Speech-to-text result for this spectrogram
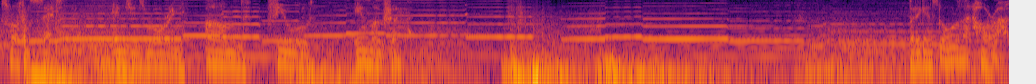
Throttles set, engines roaring, armed, fueled, in motion. But against all of that horror,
